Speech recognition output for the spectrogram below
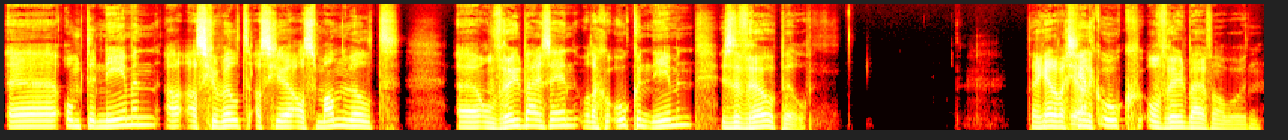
eh, om te nemen? Als je, wilt, als, je als man wilt eh, onvruchtbaar zijn, wat dat je ook kunt nemen, is de vrouwenpil. Daar ga je waarschijnlijk ook onvruchtbaar van worden.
